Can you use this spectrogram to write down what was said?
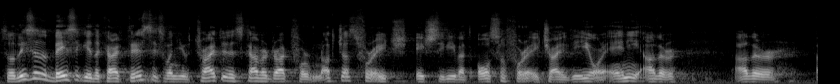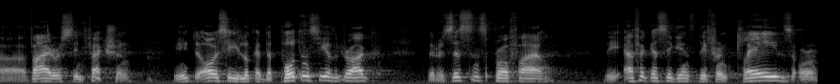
So this is basically the characteristics when you try to discover drug for not just for H HCV, but also for HIV or any other, other uh, virus infection. You need to obviously look at the potency of the drug, the resistance profile, the efficacy against different clades or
